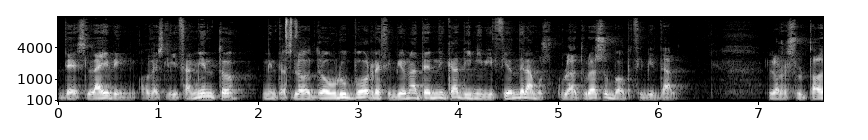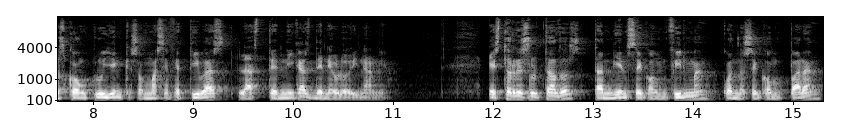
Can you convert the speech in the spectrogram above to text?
de sliding o deslizamiento, mientras el otro grupo recibió una técnica de inhibición de la musculatura suboccipital. Los resultados concluyen que son más efectivas las técnicas de neurodinamia. Estos resultados también se confirman cuando se comparan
